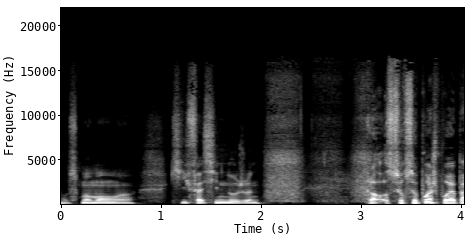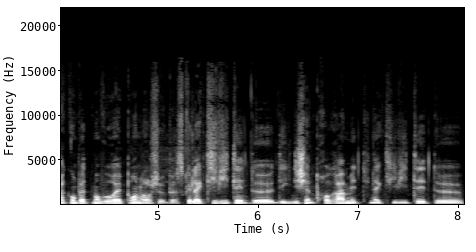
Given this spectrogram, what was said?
en ce moment qui fascinent nos jeunes? Alors sur ce point, je pourrais pas complètement vous répondre parce que l'activité de d'Ignition Programme est une activité de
